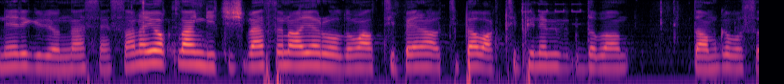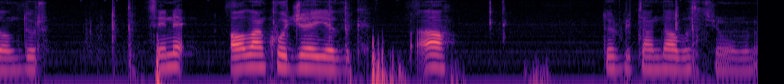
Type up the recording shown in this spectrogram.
Nereye gidiyorsun lan sen? Sana yok lan geçiş. Ben sana ayar oldum. Al tipe, tipe bak. Tipine bir dam damga basalım. Dur. Seni alan kocaya yazık. Al. Dur bir tane daha basacağım onu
